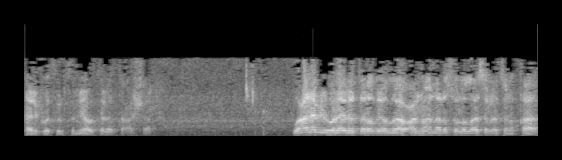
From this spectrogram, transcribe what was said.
alif wa ulثumiya wa وعن أbي هريرة رضي الله عنه أن رsuuل الله صل ل سلم qاaل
